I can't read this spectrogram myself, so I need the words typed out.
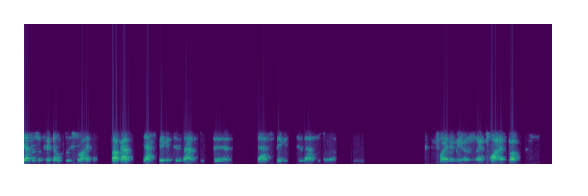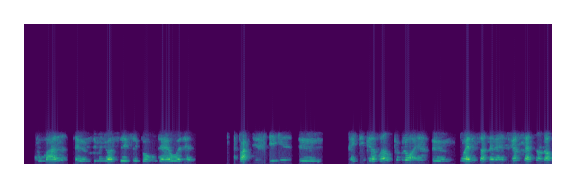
Derfor så pynter hun på historien for at gøre deres begge tilværelse, øh, deres begge tilværelse bedre. Det tror jeg nemlig også. Og jeg tror, at for Kumal, øh, det man jo også læser i bogen, det er jo, at han faktisk ikke øh, rigtig bliver vred på Gloria. Øh, nu er det sådan, at han hører sandheden om,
